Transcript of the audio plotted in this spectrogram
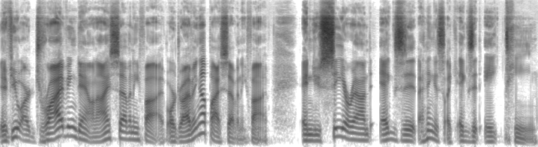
if you are driving down I seventy five or driving up I seventy five, and you see around exit, I think it's like exit eighteen,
